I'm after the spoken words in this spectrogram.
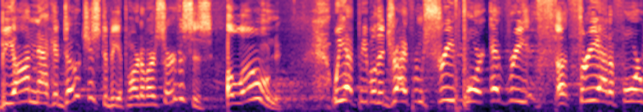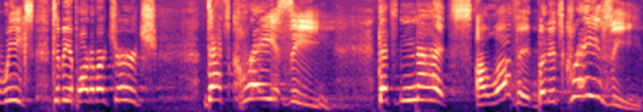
beyond Nacogdoches to be a part of our services alone? We have people that drive from Shreveport every uh, three out of four weeks to be a part of our church. That's crazy. That's nuts. I love it, but it's crazy.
